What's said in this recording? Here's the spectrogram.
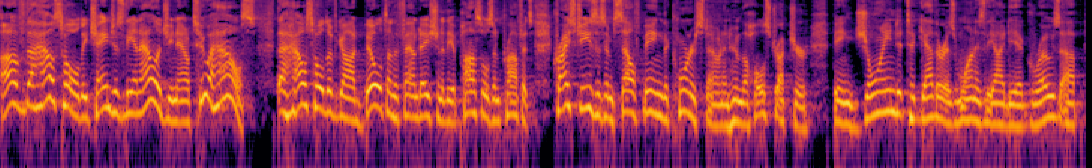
of the household. He changes the analogy now to a house, the household of God built on the foundation of the apostles and prophets, Christ Jesus himself being the cornerstone in whom the whole structure being joined together as one is the idea grows up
